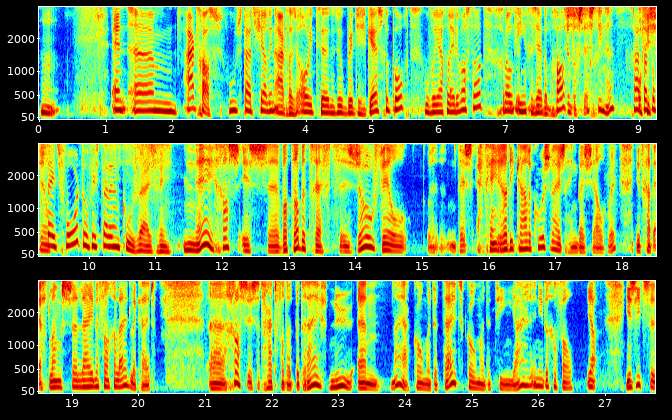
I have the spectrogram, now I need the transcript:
Hmm. En um, aardgas. Hoe staat Shell in aardgas? Ooit uh, natuurlijk British Gas gekocht. Hoeveel jaar geleden was dat? Groot ingezet op gas. 2016, hè? Gaat Officieel. dat nog steeds voort of is daar een koerswijziging? Nee, gas is uh, wat dat betreft uh, zoveel het is echt geen radicale koerswijziging bij Shell. Dit gaat echt langs uh, lijnen van geleidelijkheid. Uh, gas is het hart van het bedrijf nu en nou ja, komende tijd, komende tien jaar in ieder geval. Ja, je ziet ze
